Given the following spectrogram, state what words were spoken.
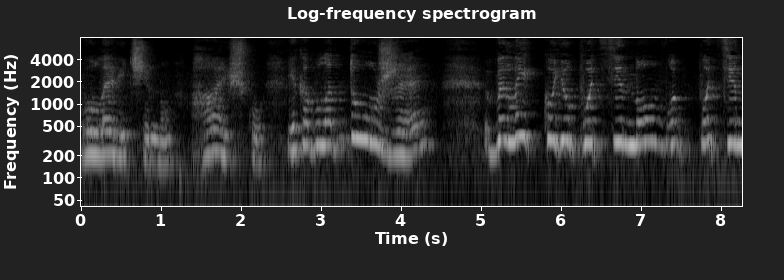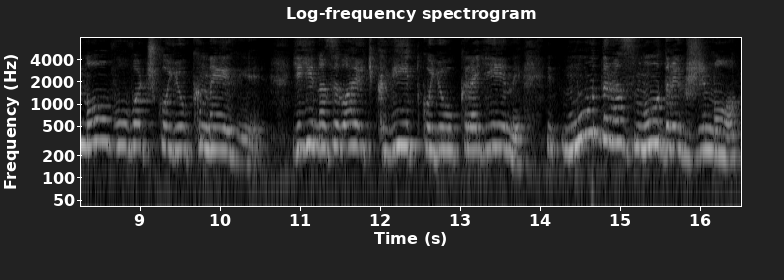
Гулевичівну Гальшку, яка була дуже великою поцінов- поціновувачкою книги. Її називають квіткою України. Мудра з мудрих жінок,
